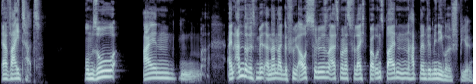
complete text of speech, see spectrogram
erweitert. Um so ein, ein anderes Miteinandergefühl auszulösen, als man das vielleicht bei uns beiden hat, wenn wir Minigolf spielen,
